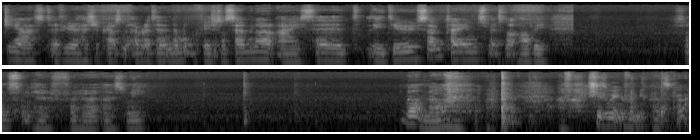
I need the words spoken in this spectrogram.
She asked if you has your person ever attended a motivational seminar. I said they do sometimes but it's not a hobby. So I'm just waiting here for her to ask me. No, no. She's waiting for me to ask her.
